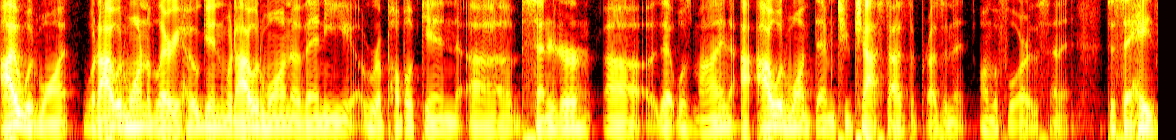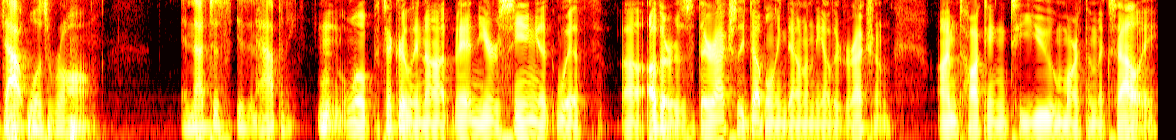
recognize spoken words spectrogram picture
I would want what I would want of Larry Hogan, what I would want of any Republican uh, senator uh, that was mine. I, I would want them to chastise the president on the floor of the Senate to say, hey, that was wrong. And that just isn't happening. Mm, well, particularly not. And you're seeing it with uh, others, they're actually doubling down in the other direction. I'm talking to you, Martha McSally,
